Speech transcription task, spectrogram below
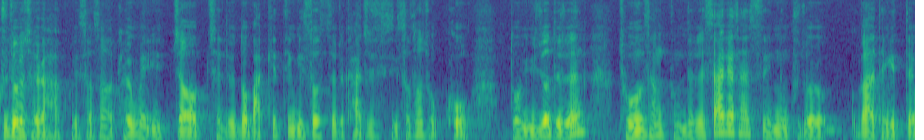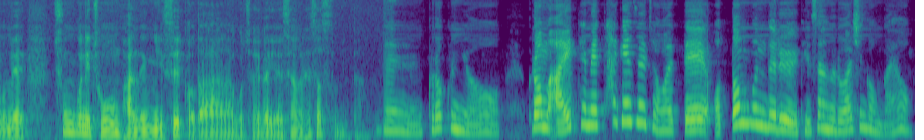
구조를 저희가 갖고 있어서 결국엔 입점 업체들도 마케팅 resource를 가질 수 있어서 좋고 또 유저들은 좋은 상품들을 싸게 살 수 있는 구조가 되기 때문에 충분히 좋은 반응이 있을 거다라고 저희가 예상을 했었습니다. 네, 그렇군요. 그럼 아이템의 타겟을 정할 때 어떤 분들을 대상으로 하신 건가요?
